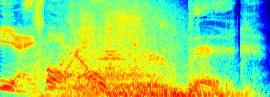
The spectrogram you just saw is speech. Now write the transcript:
EA Sports. Big.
